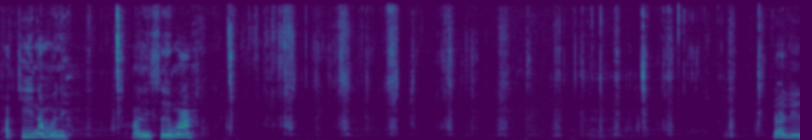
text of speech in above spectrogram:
ผักชีน้ำมันนี่อันนี้ซื้อมา ได้ดิ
